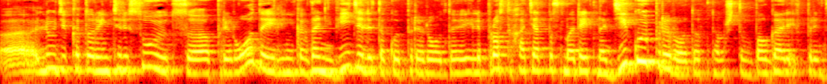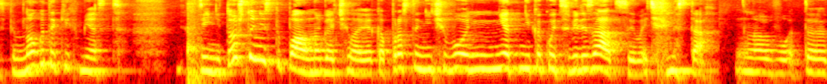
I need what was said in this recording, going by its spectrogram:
люди, которые интересуются природой или никогда не видели такой природы, или просто хотят посмотреть на дикую природу, потому что в Болгарии, в принципе, много таких мест, где не то, что не ступал нога человека, а просто ничего, нет никакой цивилизации в этих местах, э, вот, э,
